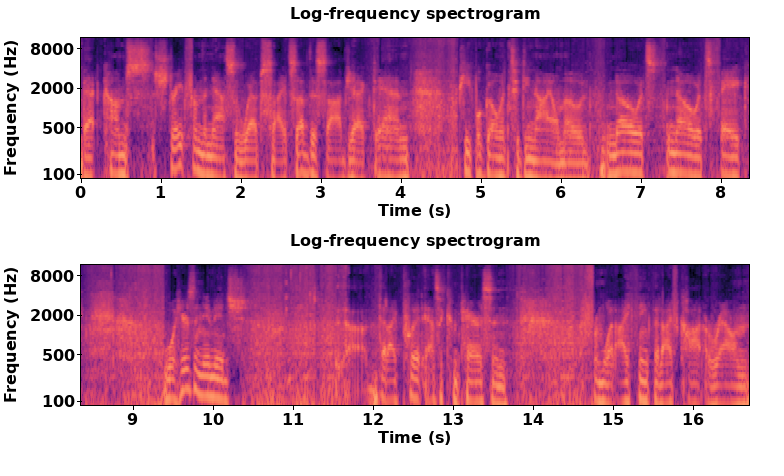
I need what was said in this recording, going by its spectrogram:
that comes straight from the NASA websites of this object and people go into denial mode. No, it's no, it's fake. Well, here's an image uh, that I put as a comparison from what I think that I've caught around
